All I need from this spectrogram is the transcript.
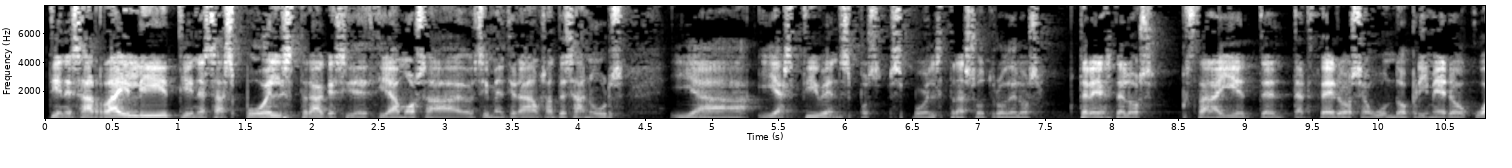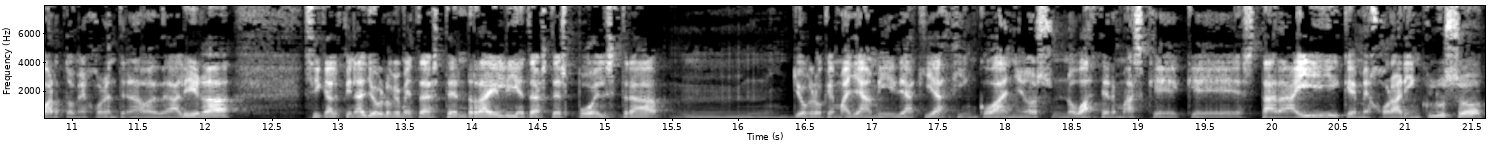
Tienes a Riley, tienes a Spoelstra, que si decíamos, a, si mencionábamos antes a Nurs y a, Stevens, pues Spoelstra es otro de los tres de los están ahí el tercero, segundo, primero, cuarto mejor entrenador de la liga. Así que al final yo creo que mientras esté en Riley, mientras esté Spoelstra, mm, yo creo que Miami de aquí a cinco años no va a hacer más que, que estar ahí que mejorar incluso.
